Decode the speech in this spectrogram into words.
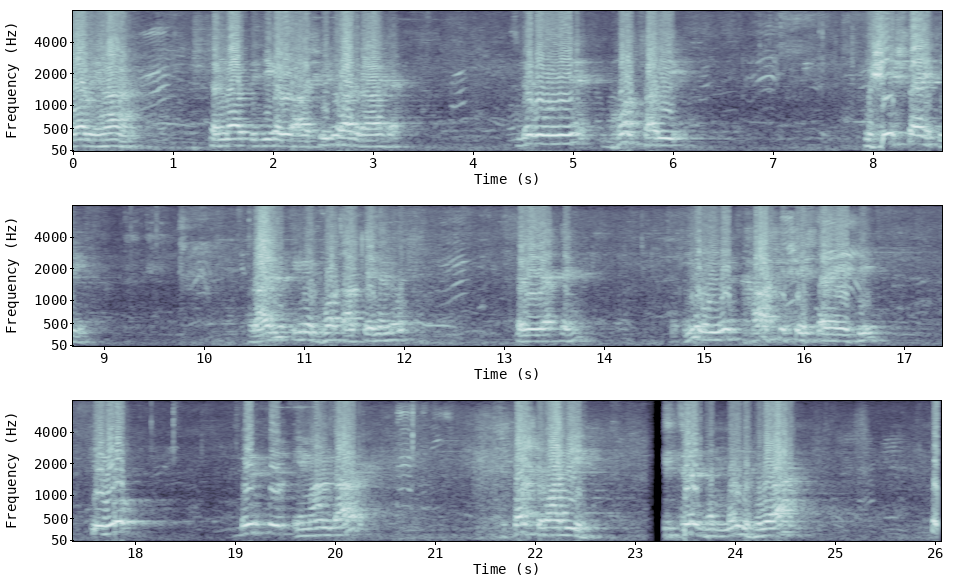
और यहाँ चंद्रावती जी का जो आशीर्वाद रहा है देखो उनमें बहुत सारी विशेषताएँ थी राजनीति में बहुत आते हैं लोग, चले जाते हैं। उनमें उनमें खास विशेषताएँ ये थी कि वो बिल्कुल ईमानदार, स्पष्टवादी, इससे संबंध हुआ तो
